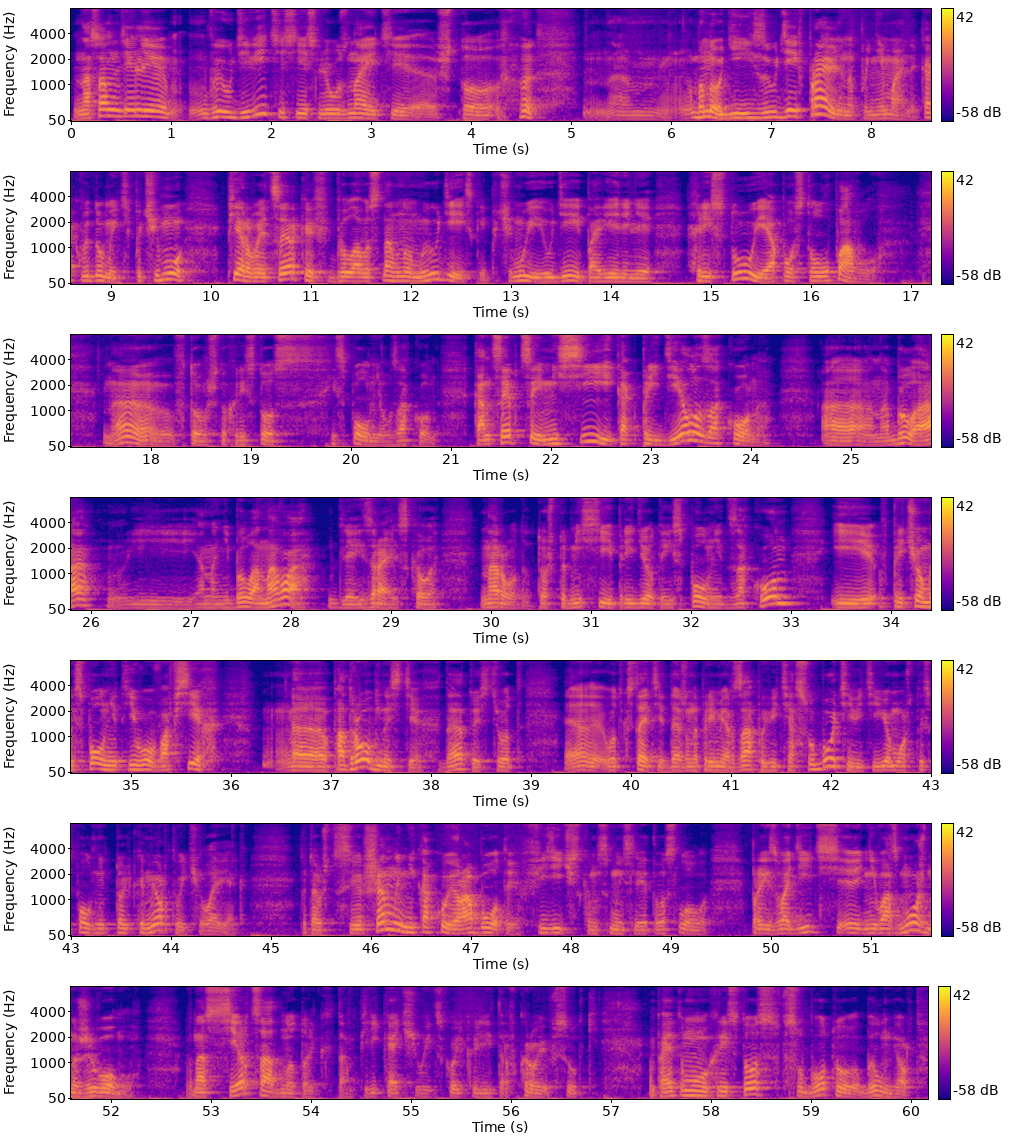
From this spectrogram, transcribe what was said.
На самом деле, вы удивитесь, если узнаете, что многие из иудеев правильно понимали. Как вы думаете, почему первая церковь была в основном иудейской? Почему иудеи поверили Христу и апостолу Павлу? Да, в том, что Христос исполнил закон. Концепция Мессии как предела закона, а, она была, и она не была нова для израильского народа. То, что Мессия придет и исполнит закон, и причем исполнит его во всех э, подробностях, да, то есть вот, э, вот, кстати, даже, например, заповедь о субботе, ведь ее может исполнить только мертвый человек, потому что совершенно никакой работы в физическом смысле этого слова производить э, невозможно живому. В нас сердце одно только там перекачивает сколько литров крови в сутки. Поэтому Христос в субботу был мертв.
